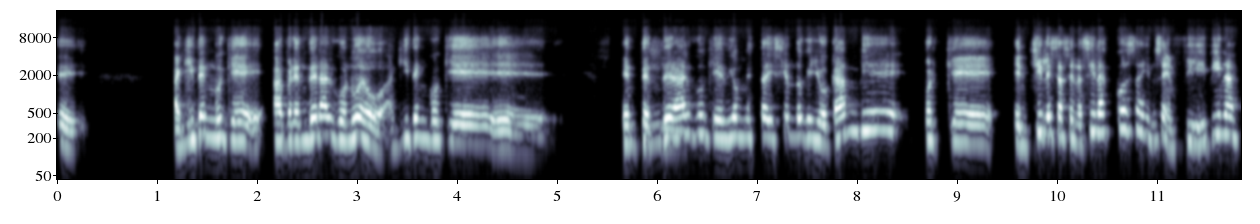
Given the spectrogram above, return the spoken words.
eh, aquí tengo que aprender algo nuevo, aquí tengo que eh, entender algo que Dios me está diciendo que yo cambie, porque en Chile se hacen así las cosas y no sé, en Filipinas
